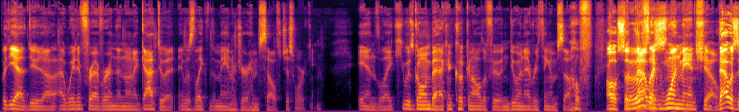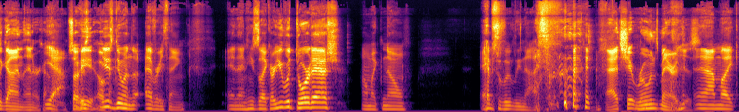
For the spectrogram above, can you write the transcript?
But yeah, dude, uh, I waited forever, and then when I got to it, it was like the manager himself just working, and like he was going back and cooking all the food and doing everything himself. Oh, so, So, that was, was like one man show. that was the guy in the intercom. yeah. So he he, was, okay. he was doing the, everything, and then he's like, "Are you with DoorDash?" I'm like, "No, absolutely not." that shit ruins marriages. And I'm like,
